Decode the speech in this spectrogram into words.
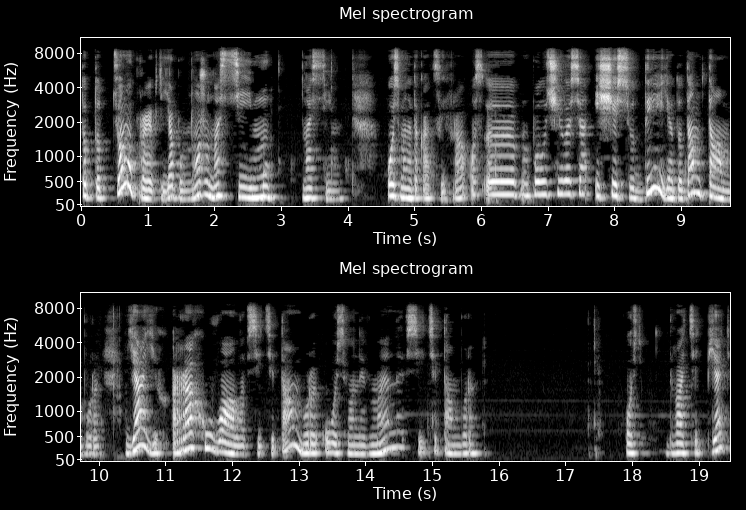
Тобто в цьому проєкті я помножу на 7. На 7. Ось в мене така цифра е, получилася. І ще сюди я додам тамбури. Я їх рахувала, всі ці тамбури. Ось вони в мене, всі ці тамбури. Ось 25,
